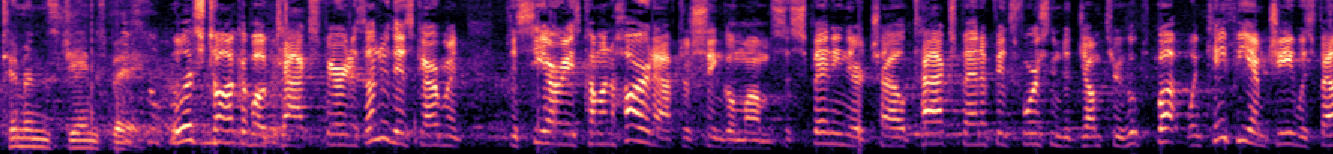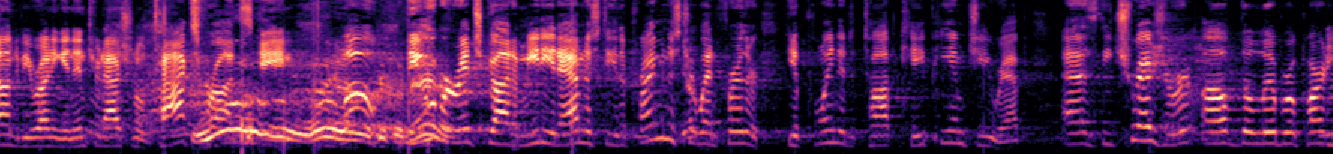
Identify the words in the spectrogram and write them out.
Timmins James Bay. Well, let's talk about tax fairness. Under this government, the CRA is coming hard after single moms, suspending their child tax benefits, forcing them to jump through hoops. But when KPMG was found to be running an international tax fraud whoa, scheme, whoa, the uber rich got immediate amnesty. The Prime Minister went further. He appointed a top KPMG rep as the treasurer of the Liberal Party.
